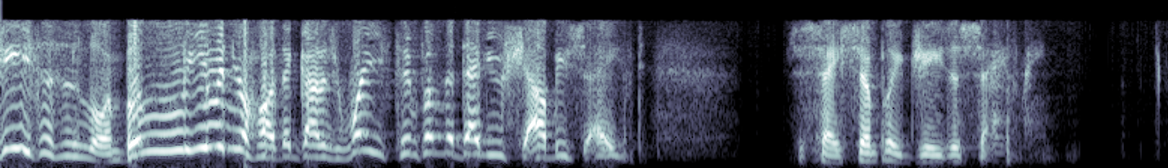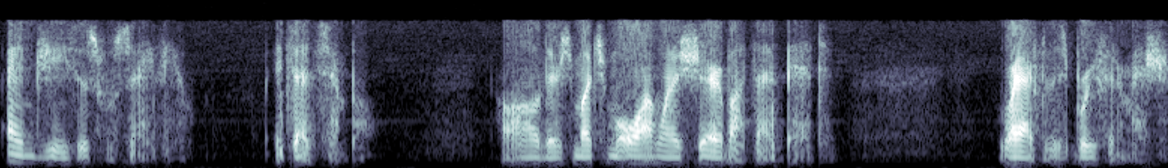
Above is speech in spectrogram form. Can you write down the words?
Jesus is Lord, and believe in your heart that God has raised him from the dead, you shall be saved. To say simply, Jesus save me. And Jesus will save you. It's that simple. Oh, there's much more I want to share about that pit right after this brief intermission.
